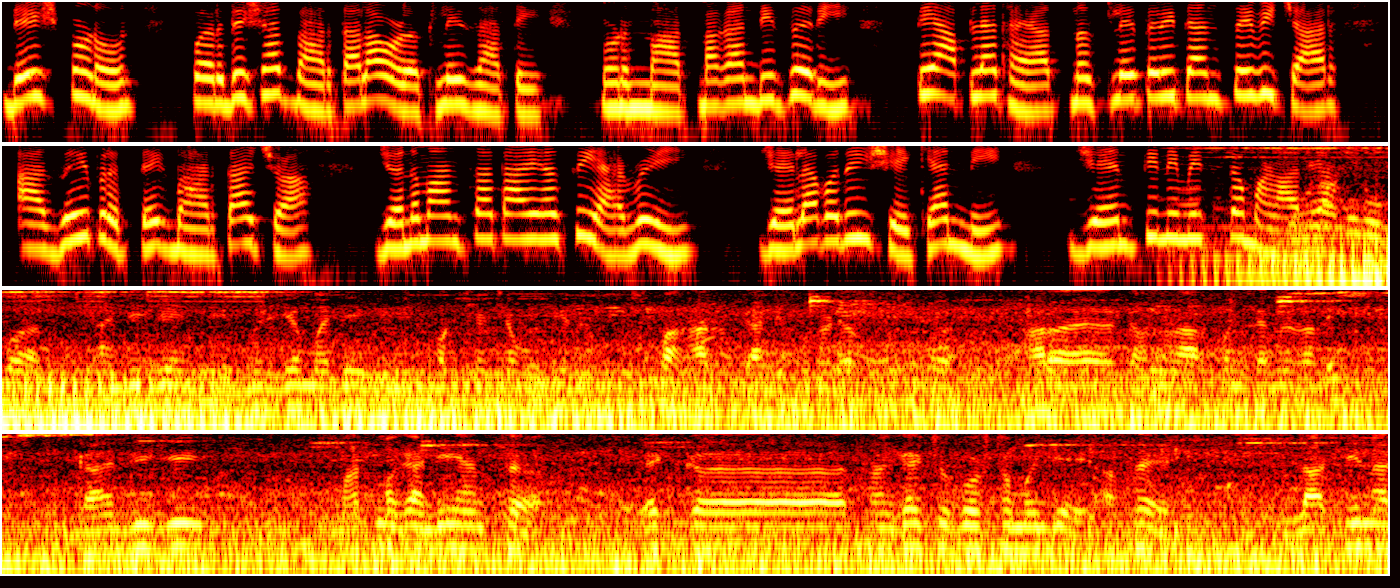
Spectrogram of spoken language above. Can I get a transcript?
देश म्हणून परदेशात भारताला ओळखले जाते. म्हणून महात्मा गांधी जरी ते आपल्या हयात नसले तरी त्यांचे विचार आजही प्रत्येक भारताच्या जनमानसात आहे असे यावेळी जैलाबदीन शेख यांनी जयंतीनिमित्त म्हणाले आहे. ऑक्टोबर गांधी जयंती मिरजेमध्ये विविध पक्षाच्या वतीनं पुष्पहार गांधी पुतळ्यास पुष्पहार घालून अर्पण करण्यात आले. गांधीजी महात्मा गांधी यांचं एक सांगायची गोष्ट म्हणजे असं आहे लाठीना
